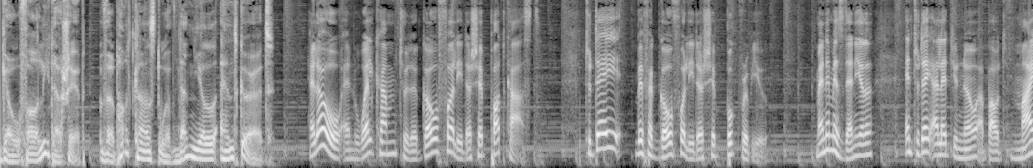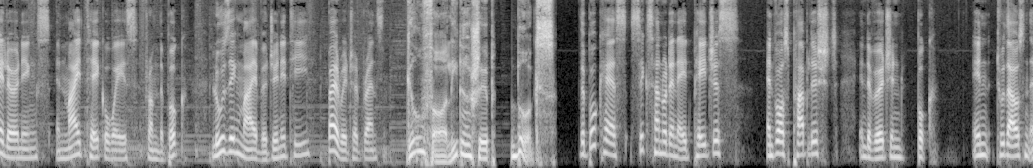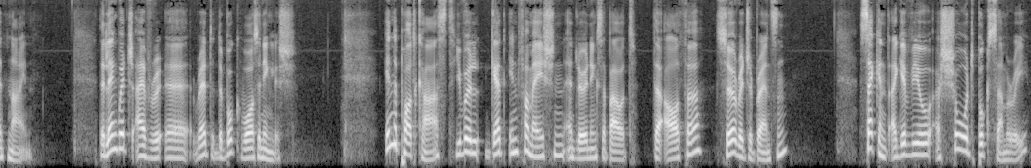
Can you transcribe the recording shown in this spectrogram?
Go for Leadership, the podcast with Daniel and Gert. Hello, and welcome to the Go for Leadership podcast. Today, with a Go for Leadership book review. My name is Daniel, and today I let you know about my learnings and my takeaways from the book Losing My Virginity by Richard Branson. Go for Leadership Books. The book has 608 pages and was published in the Virgin Book in 2009. The language I've re- uh, read the book was in English. In the podcast, you will get information and learnings about the author, Sir Richard Branson. Second, I give you a short book summary.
